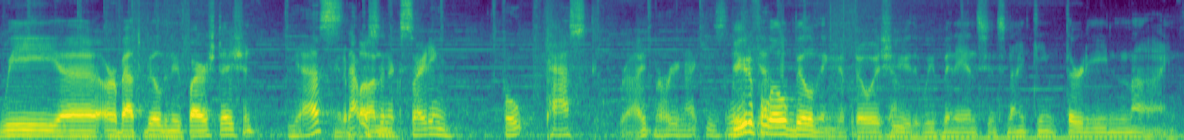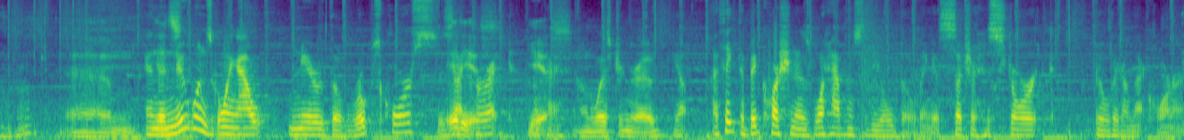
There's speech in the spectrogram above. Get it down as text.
We uh, are about to build a new fire station. Yes, And that was an exciting vote passed Right. very nice. easily. Beautiful Yeah. old building up at OSU that we've been in since 1939. Um, Mm-hmm. And the new one's going out near the ropes course. Is that is, correct? Yes, on Western Road. Yeah. I think the big question is what happens to the old building? It's such a historic building on that corner.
